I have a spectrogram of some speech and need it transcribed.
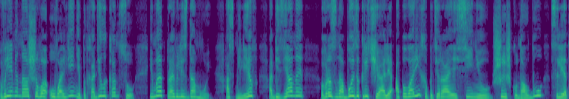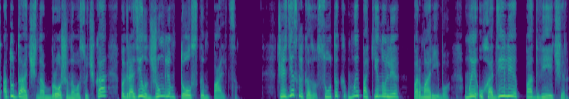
Время нашего увольнения подходило к концу, и мы отправились домой. Осмелев, обезьяны в разнобой закричали, а повариха, потирая синюю шишку на лбу, след от удачно брошенного сучка, погрозила джунглям толстым пальцем. Через несколько суток мы покинули Пармарибо. Мы уходили под вечер,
